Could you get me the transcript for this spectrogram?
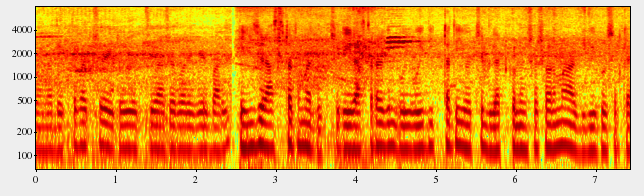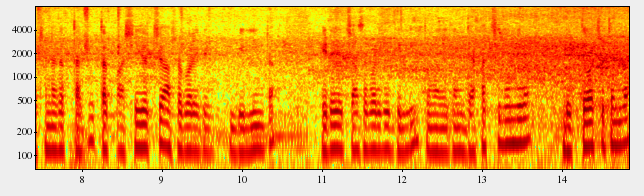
তোমরা দেখতে পাচ্ছ, এটাই হচ্ছে আশা করে এর বাড়ি। এই যে রাস্তাটা তোমরা দেখছ, এই রাস্তাটা কিন্তু ওই ওই দিকটাতেই হচ্ছে বিরাট কোহলি শর্মা আর বিকি কৌশল ক্যাটরিনা থাকে তার পাশেই হচ্ছে আশা পারেকের বিল্ডিংটা এটাই হচ্ছে আশা পারেকের বিল্ডিং তোমার এখানে দেখাচ্ছি বন্ধুরা। দেখতে পাচ্ছ তোমরা?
